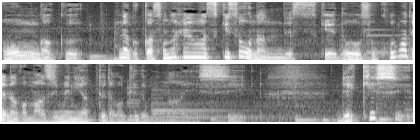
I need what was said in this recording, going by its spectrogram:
音楽なんかその辺は好きそうなんですけどそこまでなんか真面目にやってたわけでもないし歴史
